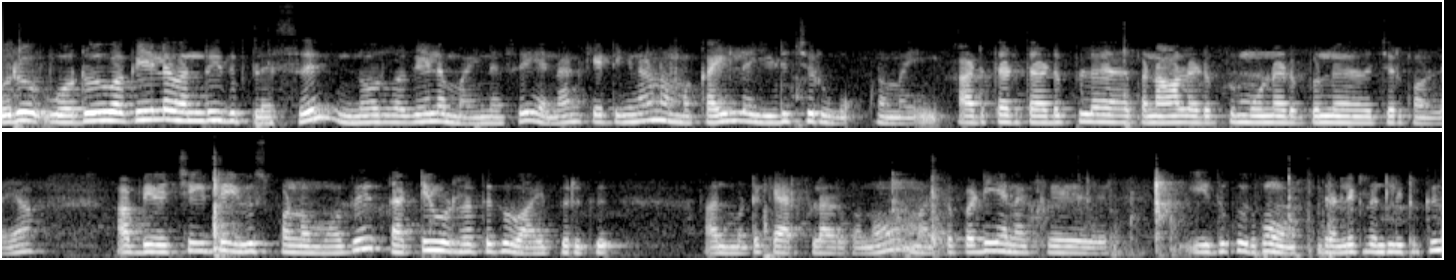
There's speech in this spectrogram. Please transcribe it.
ஒரு ஒரு வகையில் வந்து இது ப்ளஸ்ஸு இன்னொரு வகையில் மைனஸ்ஸு என்னன்னு கேட்டிங்கன்னா நம்ம கையில் இடிச்சிருவோம். நம்ம அடுத்தடுத்த அடுப்பில் இப்போ நாலு அடுப்பு மூணு அடுப்புன்னு வச்சுருக்கோம் இல்லையா? அப்படி வச்சுக்கிட்டு யூஸ் பண்ணும்போது தட்டி விடுறதுக்கு வாய்ப்பு இருக்குது அது மட்டும் கேர்ஃபுல்லாக இருக்கணும். மற்றபடி எனக்கு இதுக்கும் இதுக்கும் ரெண்டு லிட்டர் ரெண்டு லிட்டருக்கு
